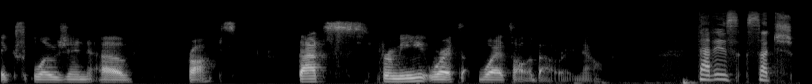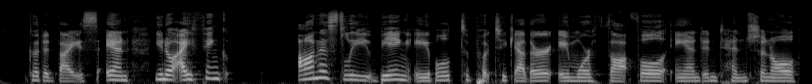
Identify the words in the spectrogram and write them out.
explosion of props. That's for me where it's what it's all about right now. That is such good advice. And you know, I think honestly being able to put together a more thoughtful and intentional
